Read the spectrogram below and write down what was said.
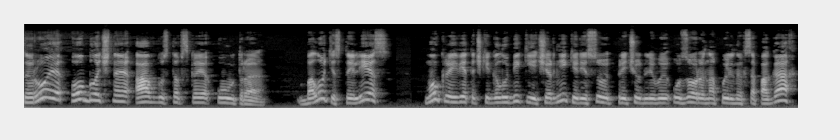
Сырое облачное августовское утро. Болотистый лес. Мокрые веточки голубики и черники рисуют причудливые узоры на пыльных сапогах.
